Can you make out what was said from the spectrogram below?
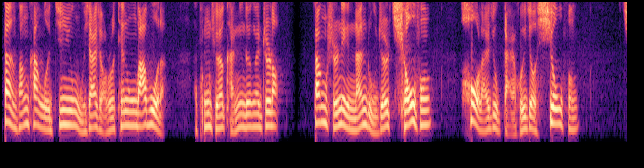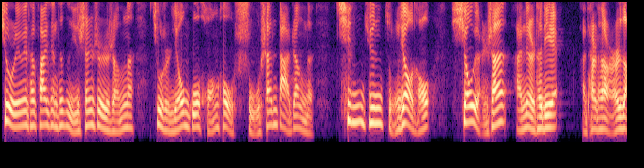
但凡看过金庸武侠小说《天龙八部》的同学，肯定都应该知道，当时那个男主角乔峰，后来就改回叫萧峰，就是因为他发现他自己身世是什么呢？就是辽国皇后蜀山大帐的亲军总教头萧远山，哎，那是他爹啊，他是他儿子，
